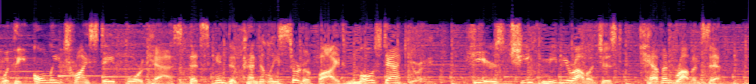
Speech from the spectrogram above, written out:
with the only tri-state forecast that's independently certified most accurate, here's Chief Meteorologist Kevin Robinson.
